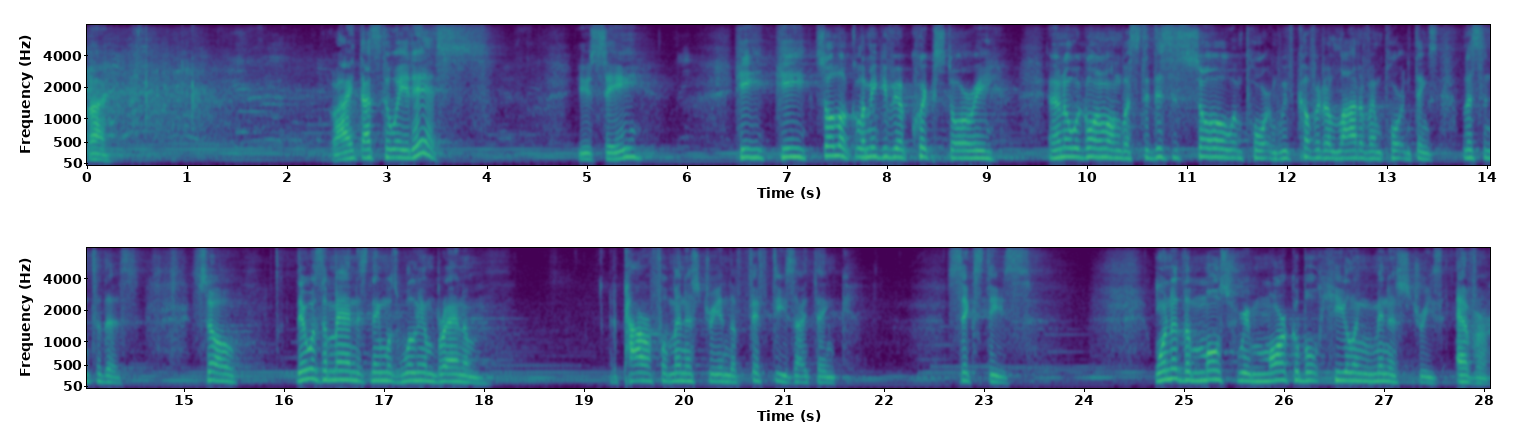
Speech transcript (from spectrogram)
All right right? That's the way it is. You see? He, he, so look, let me give you a quick story. And I know we're going along, but this is so important. We've covered a lot of important things. Listen to this. So, there was a man, his name was William Branham, a powerful ministry in the 50s, I think, 60s. One of the most remarkable healing ministries ever.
